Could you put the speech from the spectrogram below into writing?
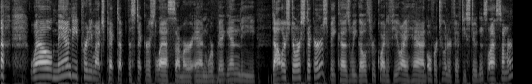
well, Mandy pretty much picked up the stickers last summer, and we're big in the dollar store stickers because we go through quite a few. I had over 250 students last summer,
